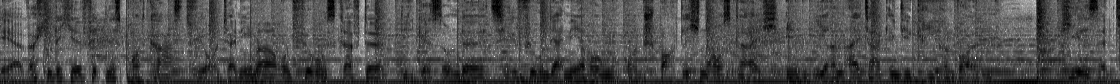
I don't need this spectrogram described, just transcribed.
der wöchentliche Fitness-Podcast für Unternehmer und Führungskräfte, die gesunde, zielführende Ernährung und sportlichen Ausgleich in ihren Alltag integrieren wollen. Hier sind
